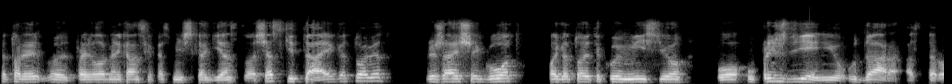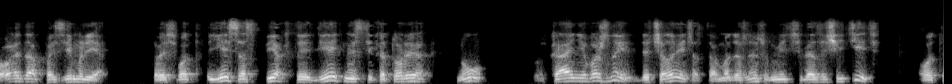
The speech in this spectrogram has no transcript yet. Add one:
который э, провело Американское космическое агентство. Сейчас Китай готовит в ближайший год, подготовит такую миссию по упреждению удара астероида по Земле. То есть вот есть аспекты деятельности, которые, ну, крайне важны для человечества. Мы должны уметь себя защитить от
